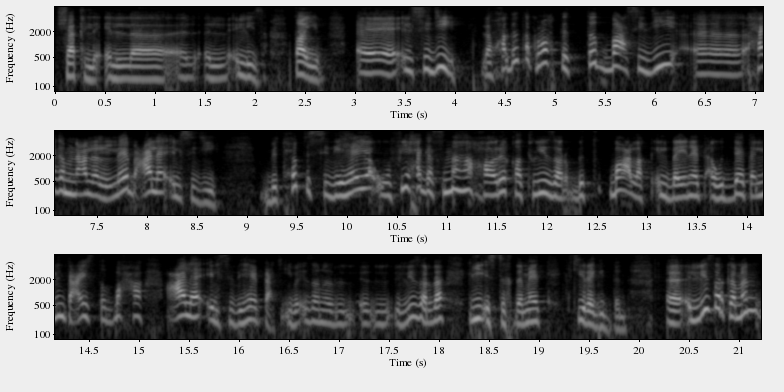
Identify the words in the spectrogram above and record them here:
شكل ال- ال- ال- الليزر. طيب آه السي دي لو حضرتك رحت تطبع سي دي آه حاجة من على ال lap على السي دي بتحط السي دي هي وفي حاجة اسمها حارقة ليزر بتطبع لك البيانات أو ال data اللي أنت عايز تطبعها على السي دي هي بتاعتي. يبقى اذا ال- ال- الليزر ده ليه استخدامات كتيرة جدا. آه الليزر كمان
